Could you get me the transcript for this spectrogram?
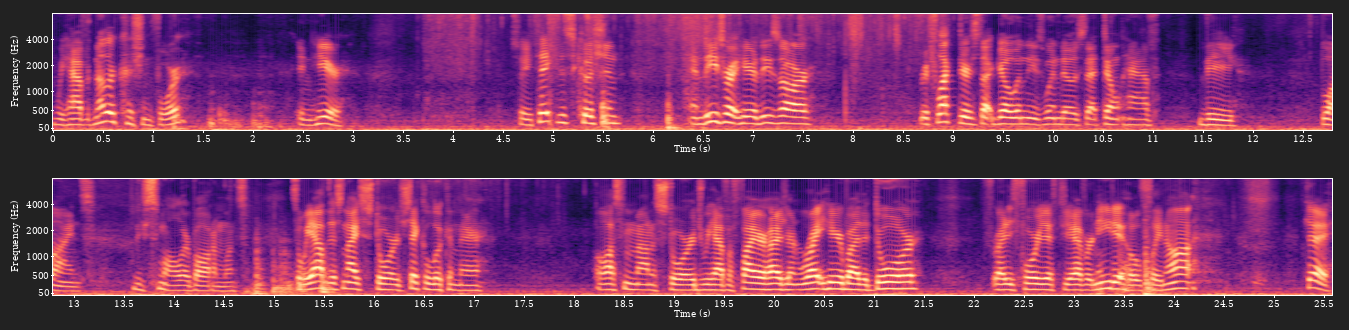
We have another cushion for it in here. So you take this cushion, and these right here, these are reflectors that go in these windows that don't have the blinds, these smaller bottom ones. So we have this nice storage. Take a look in there. Awesome amount of storage. We have a fire hydrant right here by the door. It's ready for you if you ever need it, hopefully not. Okay,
